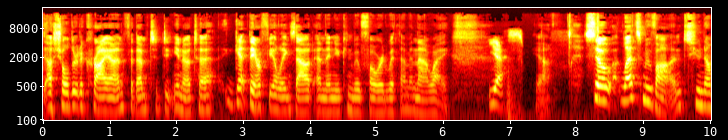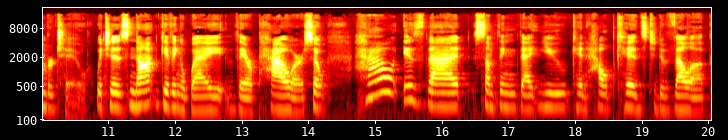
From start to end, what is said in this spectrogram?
a shoulder to cry on for them to do, you know to get their feelings out and then you can move forward with them in that way yes yeah so let's move on to number two which is not giving away their power so how is that something that you can help kids to develop?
